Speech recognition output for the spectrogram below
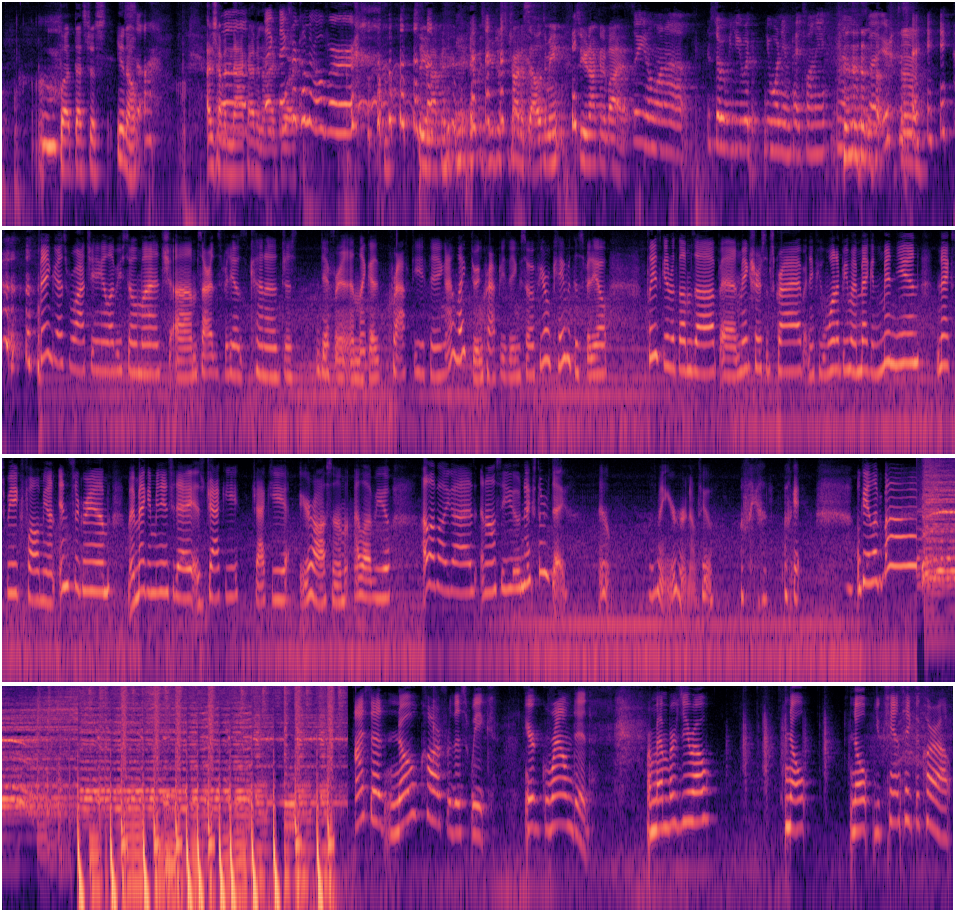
But that's just, you know, So, I just have a knack. I have an like, eye thanks for for it. coming over. So you're not gonna. It was you just trying to sell it to me. So you're not gonna buy it. So you don't wanna. So you would. You wouldn't even pay twenty. What you're saying. Thank you guys for watching. I love you so much. Um, sorry this video is kind of just different and like a crafty thing. I like doing crafty things. So if you're okay with this video, please give it a thumbs up and make sure to subscribe. And if you want to be my Meghan Minion next week, follow me on Instagram. My Meghan Minion today is Jackie. Jackie, you're awesome. I love you. I love all you guys, and I'll see you next Thursday. Ow. Does my ear hurt now too? Oh my god. Okay. Okay, love you. Bye. I said no car for this week. You're grounded. Remember, Zero? Nope. Nope. You can't take the car out.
